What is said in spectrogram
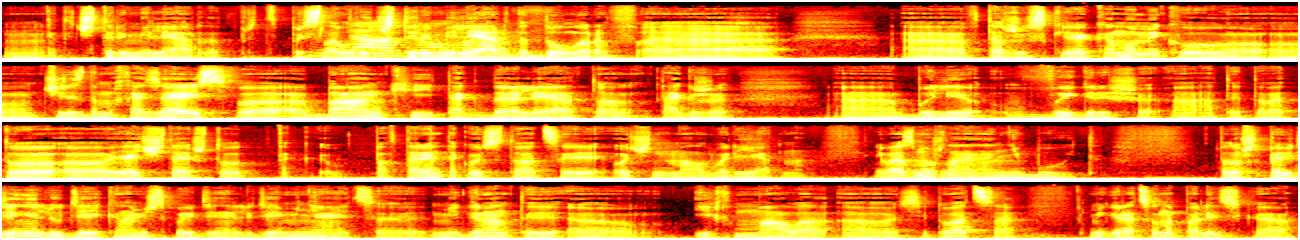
это 4 миллиарда, пресловутые да, 4 долларов. миллиарда долларов в таджикскую экономику через домохозяйство, банки и так далее, а то также были выигрыши от этого, то я считаю, что так, повторение такой ситуации очень маловероятно. И, возможно, она не будет. Потому что поведение людей, экономическое поведение людей меняется. Мигранты, их мало, ситуация, миграционная политика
